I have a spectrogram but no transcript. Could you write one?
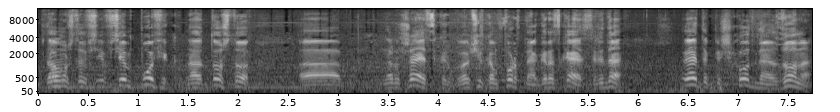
Потому что все- всем пофиг на то, что а, нарушается как бы вообще комфортная городская среда. Это пешеходная зона.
